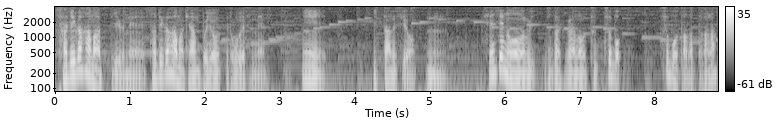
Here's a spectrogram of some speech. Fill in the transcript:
サビヶ浜っていうね、サビヶ浜キャンプ場ってとこですね、に行ったんですよ。うん。先生の自宅があの、つ、つぼ、坪田だったかな？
